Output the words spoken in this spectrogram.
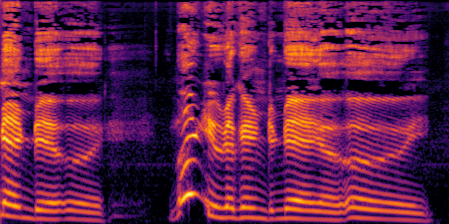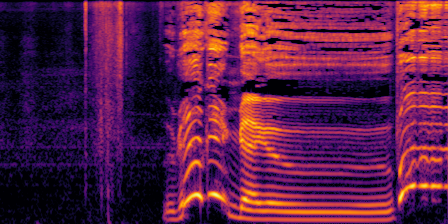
なんだよ、おい。マジラケンだねよ、おい。ラケンだよ。ポポポ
